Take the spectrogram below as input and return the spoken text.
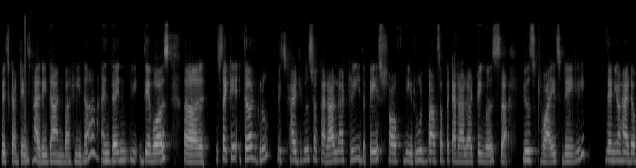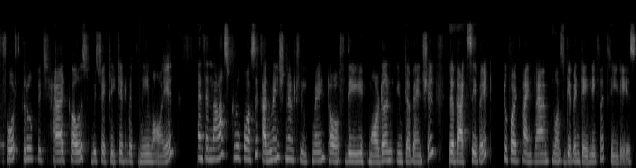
which contains Harida and Bahida. And then there was a second, third group, which had used a Kerala tree. The paste of the root barks of the Kerala tree was uh, used twice daily. Then you had a fourth group, which had cows which were treated with neem oil. And the last group was the conventional treatment of the modern intervention, the Bexavet, 2.5 gram was given daily for three days.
